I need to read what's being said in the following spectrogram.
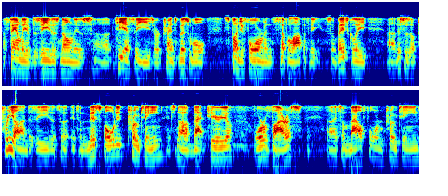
a family of diseases known as uh, TSEs or transmissible spongiform encephalopathy. So basically, uh, this is a prion disease. It's a it's a misfolded protein. It's not a bacteria or a virus. Uh, it's a malformed protein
